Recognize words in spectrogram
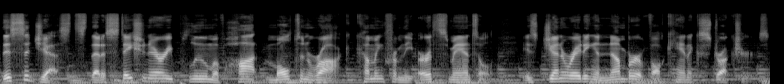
This suggests that a stationary plume of hot, molten rock coming from the Earth's mantle is generating a number of volcanic structures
